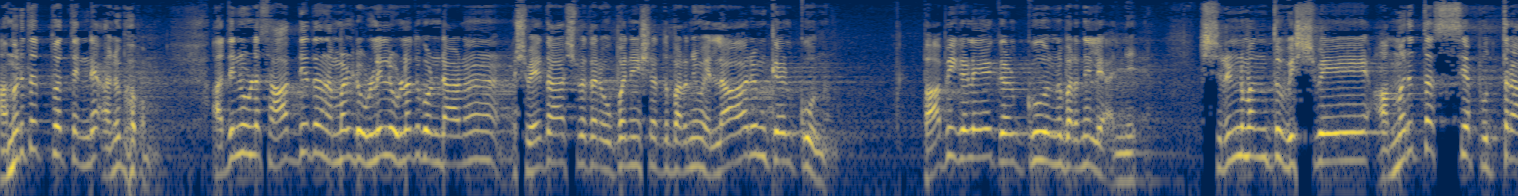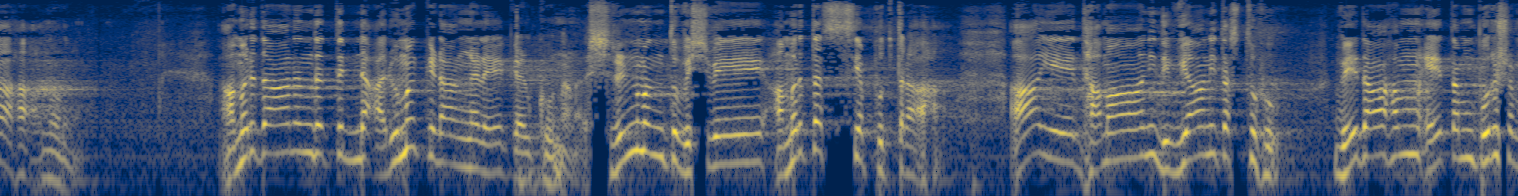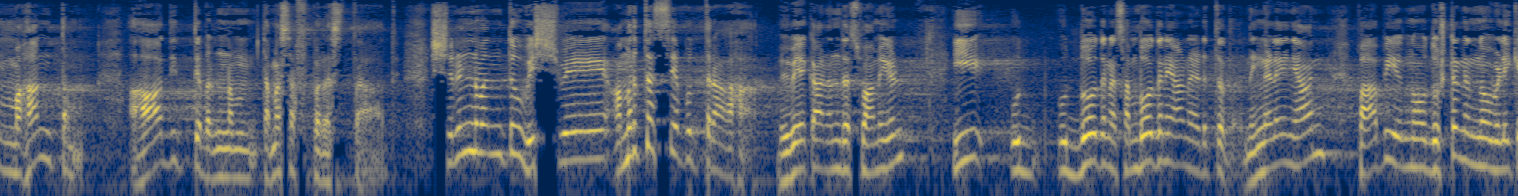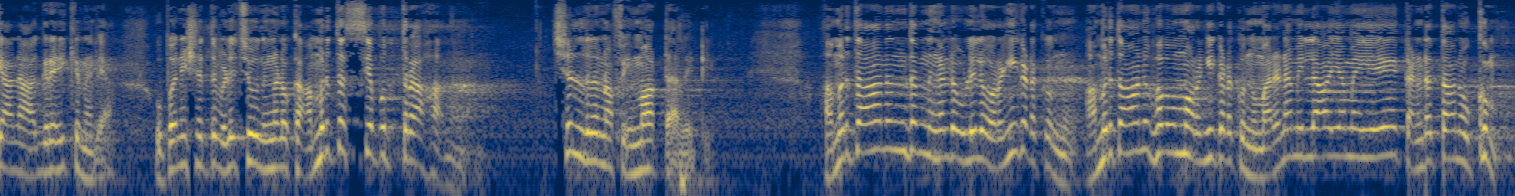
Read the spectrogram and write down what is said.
അമൃതത്വത്തിന്റെ അനുഭവം. അതിനുള്ള സാധ്യത നമ്മളുടെ ഉള്ളിൽ ഉള്ളത് കൊണ്ടാണ് ശ്വേതാശ്വതര ഉപനിഷത്ത് പറഞ്ഞു എല്ലാവരും കേൾക്കൂന്ന് പാപികളെ കേൾക്കൂ എന്ന് പറഞ്ഞില്ല അഞ്ഞ് ശൃണ്വന്തു വിശ്വേ അമൃതസ്യ പുത്രാഹ എന്ന് പറഞ്ഞു. അമൃതാനന്ദത്തിന്റെ അരുമക്കിടാങ്ങളെ കേൾക്കുന്നതാണ് ശൃണ്വന്തു വിശ്വേ അമൃതസ്യ പുത്രാഹ. ആ ധമാനി ദിവ്യാനി തസ്തു വേദാഹം ഏതം പുരുഷം മഹാന്തം. ആദിത്യവർണം തമസഃ പരസ്താത് ശൃണ്വന്തു വിശ്വേ അമൃതസ്യ പുത്രാഹ. വിവേകാനന്ദ സ്വാമികൾ ഈ ഉദ്ബോധന സംബോധനയാണ് എടുത്തത്. നിങ്ങളെ ഞാൻ പാപിയെന്നോ ദുഷ്ടനെന്നോ വിളിക്കാൻ ആഗ്രഹിക്കുന്നില്ല. ഉപനിഷത്ത് വിളിച്ചു നിങ്ങളൊക്കെ അമൃതസ്യ പുത്രാഹ ചിൽഡ്രൻ ഓഫ് ഇമോർട്ടാലിറ്റി അമൃതാനന്ദം നിങ്ങളുടെ ഉള്ളിൽ ഉറങ്ങിക്കിടക്കുന്നു. അമൃതാനുഭവം ഉറങ്ങിക്കിടക്കുന്നു. മരണമില്ലായ്മയെ കണ്ടെത്താൻ ഒക്കും.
